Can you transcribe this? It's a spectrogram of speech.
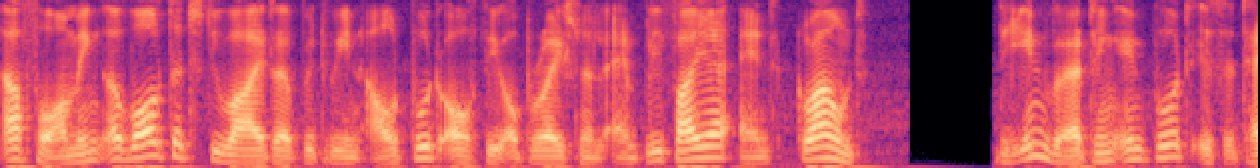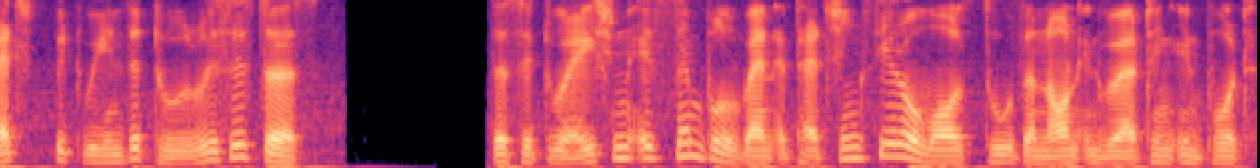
are forming a voltage divider between output of the operational amplifier and ground. The inverting input is attached between the two resistors. The situation is simple when attaching 0V to the non-inverting input.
